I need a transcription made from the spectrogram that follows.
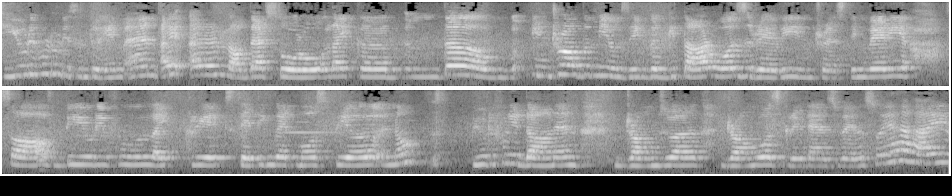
beautiful to listen to him. And I, I love that solo. Like uh, the intro of the music the guitar was really interesting. Very soft beautiful like create setting the atmosphere you know beautifully done and drums were drum was great as well. So yeah I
